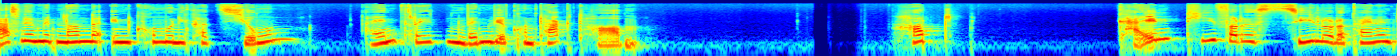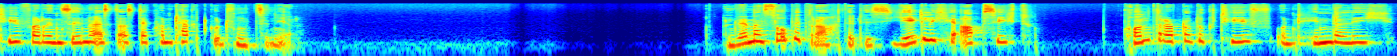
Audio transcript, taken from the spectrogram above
Dass wir miteinander in Kommunikation eintreten, wenn wir Kontakt haben, hat kein tieferes Ziel oder keinen tieferen Sinn, als dass der Kontakt gut funktioniert. Und wenn man so betrachtet, ist jegliche Absicht kontraproduktiv und hinderlich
